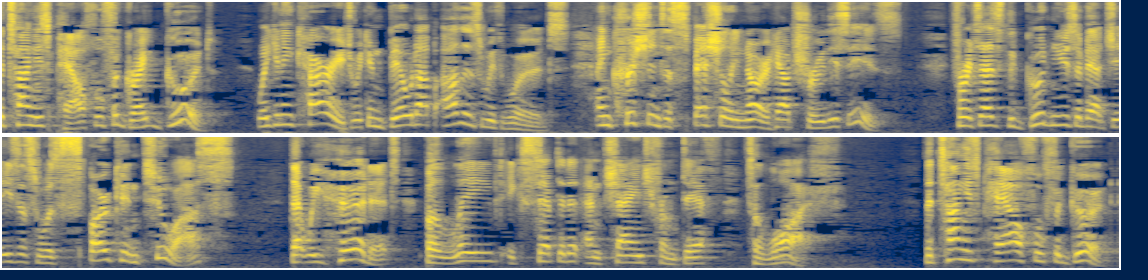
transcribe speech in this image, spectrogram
The tongue is powerful for great good. We can encourage, we can build up others with words. And Christians especially know how true this is. For it's as the good news about Jesus was spoken to us that we heard it, believed, accepted it, and changed from death to life. The tongue is powerful for good,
